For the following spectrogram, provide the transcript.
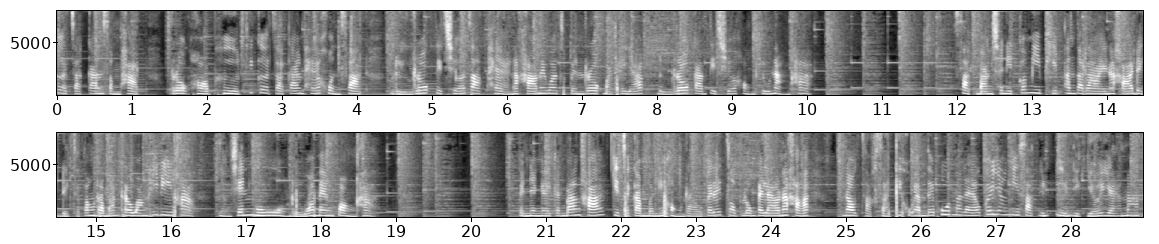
เกิดจากการสัมผัส โรคหอบหืดที่เกิดจากการแพ้ขนสัตว์ หรือโรคติดเชื้อจากแผลนะคะ ไม่ว่าจะเป็นโรคบัตทะยักหรือโรคการติดเชื้อของผิวหนังค่ะ สัตว์บางชนิดก็มีพิษอันตรายนะคะ เด็กๆ จะต้องระมัดระวังให้ดีค่ะ อย่างเช่นงูหรือว่าแมงป่องค่ะ เป็นยังไงกันบ้างคะ กิจกรรมวันนี้ของเราก็ได้จบลงไปแล้วนะคะ นอกจากสัตว์ที่ครูแอมได้พูดมาแล้ว ก็ยังมีสัตว์อื่น ๆ อีกเยอะแยะมาก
